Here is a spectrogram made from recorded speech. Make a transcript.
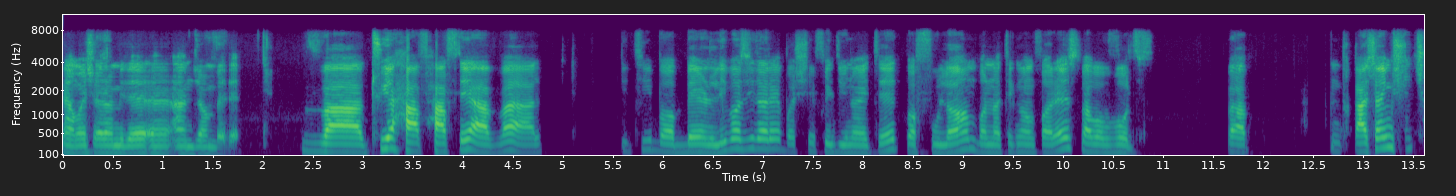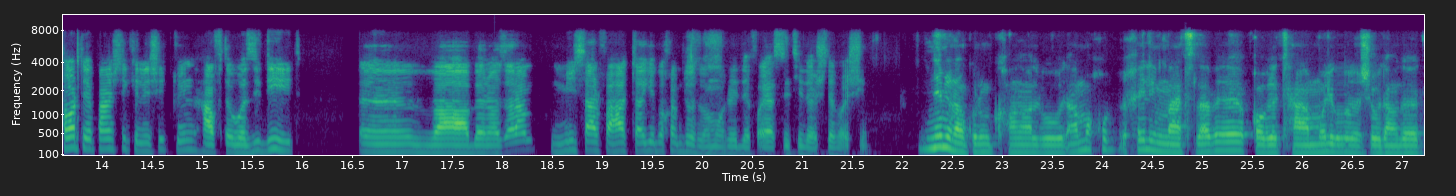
نمایش ارائه میده انجام بده. و توی هفت هفته اول سیتی با برنلی بازی داره با شفیلد یونایتد با فولهام با ناتینگهام فارست و با وولز. و قشنگ میشه چهار تا پنج تا clean sheet تو این هفته بازی دید و به نظرم میصرفه حتی اگه بخوایم دو تا مهره دفاعی از سیتی داشته باشیم. نمی‌دونم کدوم کانال بود اما خب خیلی مطلب قابل تأملی گذاشته بودم در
